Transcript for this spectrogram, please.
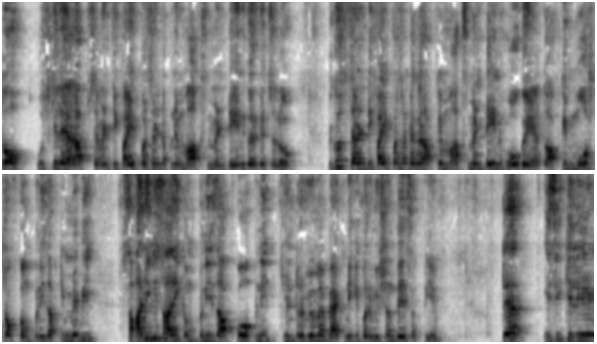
तो उसके लिए यार आप 75 परसेंट अपने मार्क्स मेंटेन करके चलो। बिकॉज़ 75 परसेंट अगर आपके मार्क्स मेंटेन हो गए हैं तो आपकी मोस्ट ऑफ़ कंपनीज़ आपकी मे बी सारी की सारी कंपनीज़ आपको अपनी इंटरव्यू में बैठने की परमिशन दे सकती है। तो यार, इसी के लिए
